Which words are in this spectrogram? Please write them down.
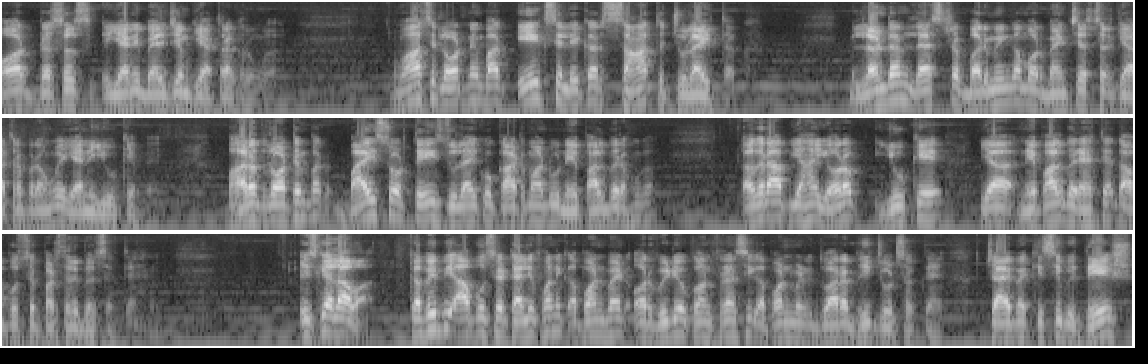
और ब्रसल्स यानी बेल्जियम की यात्रा करूँगा। वहाँ से लौटने के बाद एक से लेकर सात जुलाई तक लंदन लेस्टर बर्मिंगम और मैनचेस्टर की यात्रा पर रहूँगा, यानी यूके में। भारत लौटने पर 22 और 23 जुलाई को काठमांडू, नेपाल में रहूँगा। अगर आप यहाँ यूरोप यूके या नेपाल में रहते हैं तो आप उससे पर्सनली मिल सकते हैं। इसके अलावा कभी भी आप उसे टेलीफोनिक अपॉइंटमेंट और वीडियो कॉन्फ्रेंसिंग अपॉइंटमेंट द्वारा भी जुड़ सकते हैं, चाहे मैं किसी भी देश,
